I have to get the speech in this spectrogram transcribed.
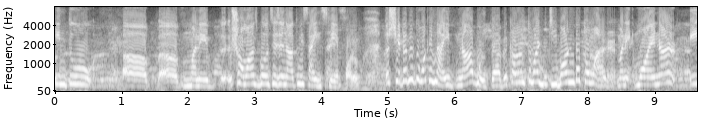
কিন্তু মানে সমাজ বলছে যে না, তুমি সায়েন্স নিয়ে পড়ো। তো সেটাতে তোমাকে নাই, না বলতে হবে, কারণ তোমার জীবনটা তোমার। মানে ময়নার এই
